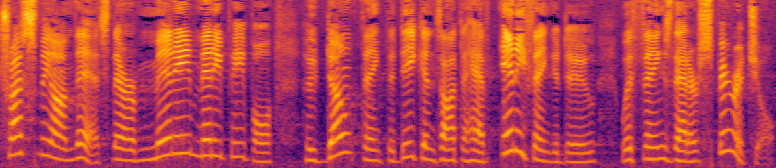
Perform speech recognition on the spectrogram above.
trust me on this, there are many, many people who don't think the deacons ought to have anything to do with things that are spiritual.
